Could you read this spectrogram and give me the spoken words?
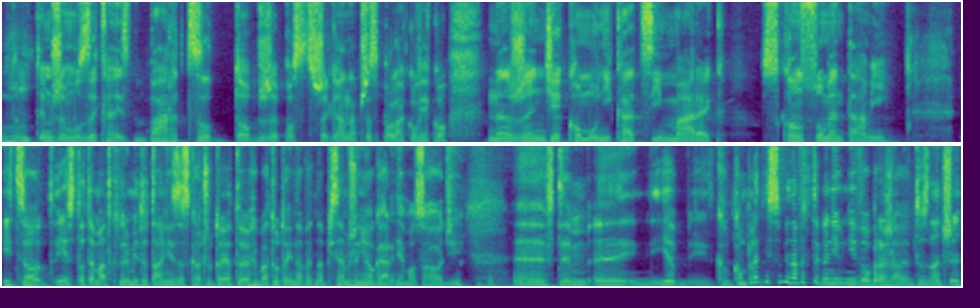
mhm. tym, że muzyka jest bardzo dobrze postrzegana przez Polaków jako narzędzie komunikacji marek z konsumentami. I co, jest to temat, który mnie totalnie zaskoczył. To ja to chyba tutaj nawet napisałem, że nie ogarniam o co chodzi e, w tym. E, ja kompletnie sobie nawet tego nie, nie wyobrażałem. To znaczy,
